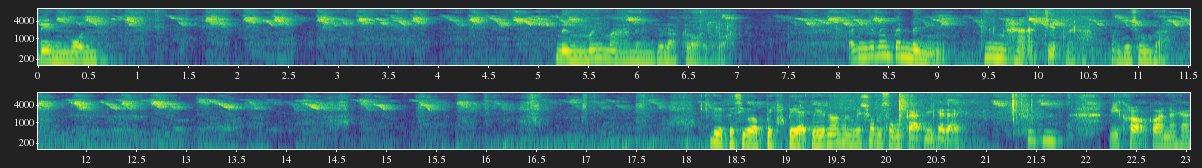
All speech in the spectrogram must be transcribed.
เด่นบนหนึ่งไม่มาหนึ่งอยู่หลักร้อยวะอันนี้ก็ต้องเป็นหนึ่งหนึ่งหาเจ็ดนะคะท่านผู้ชมค่ะ เรียกกระสิออกแปลกๆเลยเนาะท่านผู้ชมสงกรารนี่ก็ได้วิเคราะห์ก่อนนะคะ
